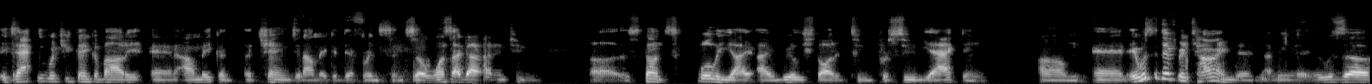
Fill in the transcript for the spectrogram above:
exactly what you think about it, and I'll make a, a change and I'll make a difference. And so once I got into uh, stunts fully, I, I really started to pursue the acting. Um, and it was a different time then. I mean, it was uh,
